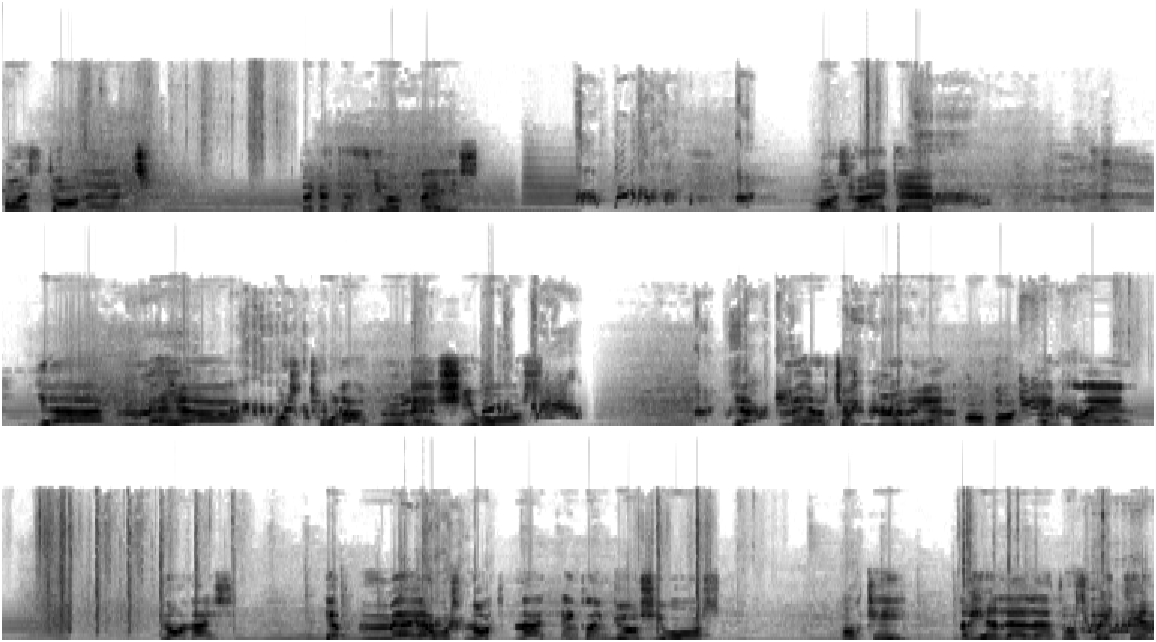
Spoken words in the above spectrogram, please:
Oh, it's Scarlet. Like I can see her face. Oh, it's her again. Yeah, Maya was taller bully she was. Yep, Maya just bullying other Inkling not nice. Yep, Maya was not nice. Inkling girl she was. Okay, now here Lella was waiting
